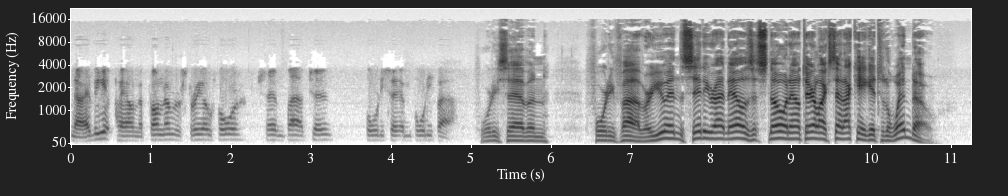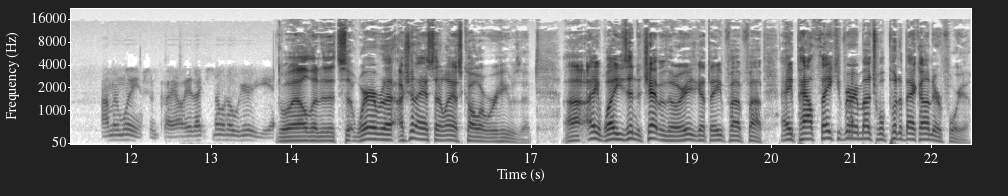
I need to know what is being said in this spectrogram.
No, that'd be it, pal. And the phone number is three zero four seven five two forty seven forty five. 47, 45. Are you in the city right now? Is it snowing out there? Like I said, I can't get to the window. I'm in Williamson, pal. It ain't snowing over here yet. Well, then it's uh, wherever that. I should have asked that last caller where he was at. Uh, hey, well, he's in the Chapmanville area. He's got the 855. Hey, pal, thank you very much. We'll put it back on there for you.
